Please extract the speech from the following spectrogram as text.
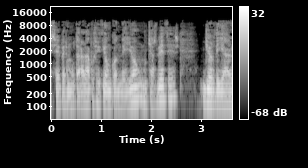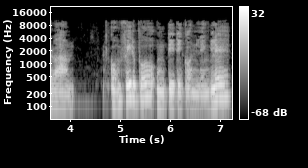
se, permutará la posición con De Jong muchas veces, Jordi Alba con Firpo, un Titi con Lenglet,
